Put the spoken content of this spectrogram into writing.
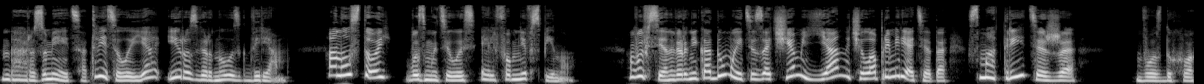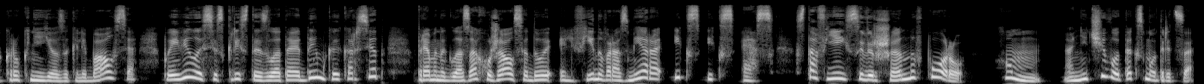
«Да, разумеется», — ответила я и развернулась к дверям. «А ну, стой!» — возмутилась эльфа мне в спину. «Вы все наверняка думаете, зачем я начала примерять это. Смотрите же!» Воздух вокруг нее заколебался, появилась искристая золотая дымка, и корсет прямо на глазах ужался до эльфиного размера XXS, став ей совершенно в пору. Хм, а ничего так смотрится,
